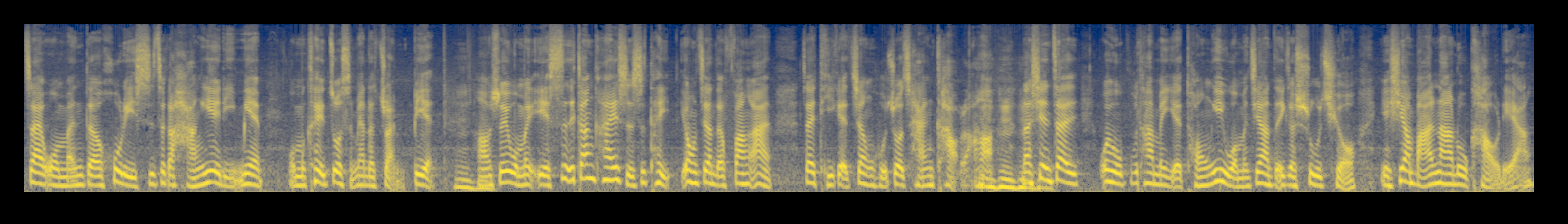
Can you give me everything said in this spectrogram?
在我们的护理师这个行业里面，我们可以做什么样的转变？嗯，好，所以我们也是刚开始是提用这样的方案，再提给政府做参考了哈。嗯那现在卫福部他们也同意我们这样的一个诉求，也希望把它纳入考量。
